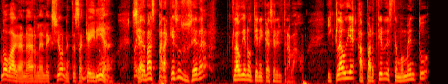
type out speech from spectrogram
no va a ganar la elección, entonces ¿a qué iría? Y además, para que eso suceda, Claudia no tiene que hacer el trabajo. Y Claudia, a partir de este momento,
